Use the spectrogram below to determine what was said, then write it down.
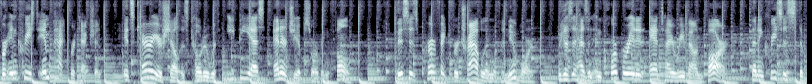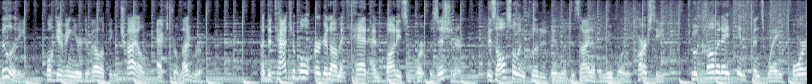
For increased impact protection, its carrier shell is coated with EPS energy absorbing foam. This is perfect for traveling with a newborn because it has an incorporated anti rebound bar that increases stability while giving your developing child extra legroom. A detachable ergonomic head and body support positioner is also included in the design of a newborn car seat to accommodate infants weighing 4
